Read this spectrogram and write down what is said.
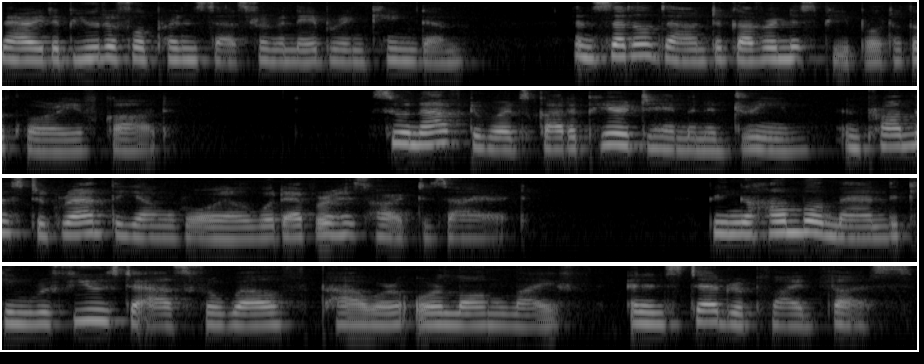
married a beautiful princess from a neighboring kingdom, and settled down to govern his people to the glory of God. Soon afterwards God appeared to him in a dream, and promised to grant the young royal whatever his heart desired. Being a humble man, the king refused to ask for wealth, power, or long life, and instead replied thus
